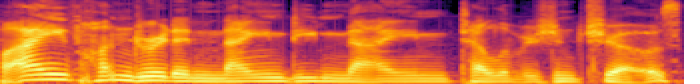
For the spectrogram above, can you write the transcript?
599 television shows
